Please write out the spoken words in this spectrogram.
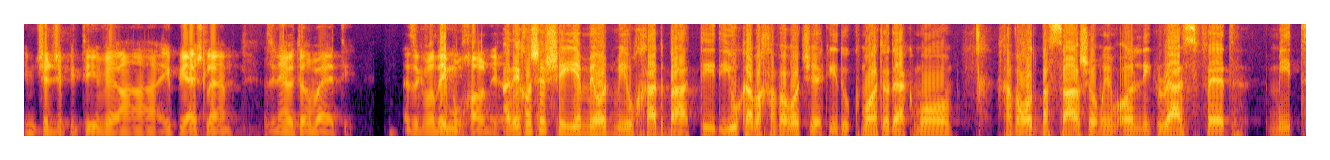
עם צ'אט GPT וה-API שלהם, אז זה נהיה יותר בעייתי. זה כבר די מאוחר נראה. אני חושב שיהיה מאוד מיוחד בעתיד, יהיו כמה חברות שיגידו, כמו, אתה יודע, כמו חברות בשר שאומרים only grass fed meat.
